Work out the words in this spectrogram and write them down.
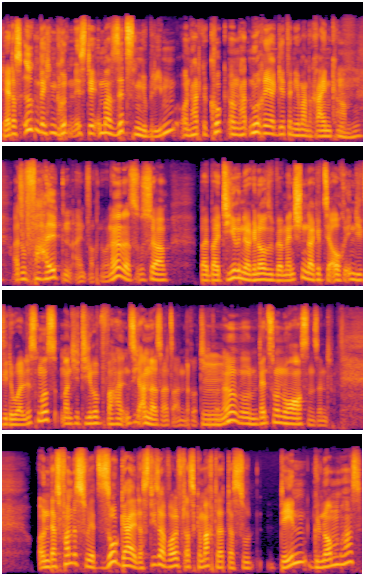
Der hat aus irgendwelchen Gründen ist der immer sitzen geblieben und hat geguckt und hat nur reagiert, wenn jemand reinkam. Also Verhalten einfach nur. Ne? Das ist ja bei, bei Tieren ja genauso wie bei Menschen, da gibt es ja auch Individualismus. Manche Tiere verhalten sich anders als andere Tiere, Mhm. ne? und wenn es nur Nuancen sind. Und das fandest du jetzt so geil, dass dieser Wolf das gemacht hat, dass du den genommen hast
